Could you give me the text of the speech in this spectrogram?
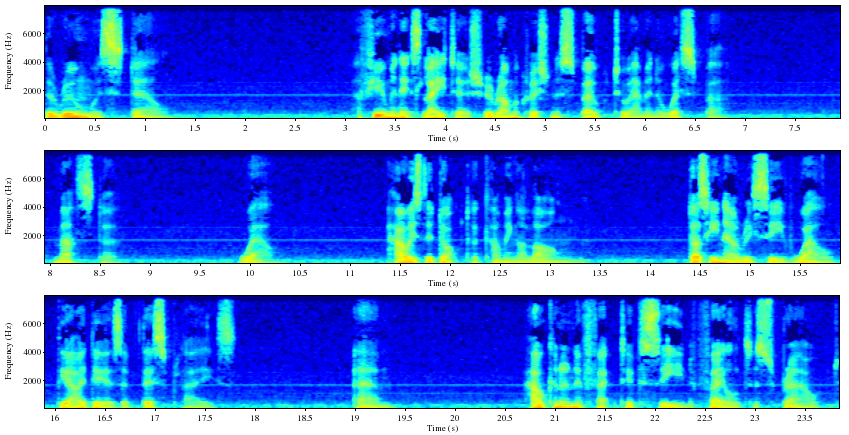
The room was still. A few minutes later, Sri Ramakrishna spoke to M in a whisper. Master, well, how is the doctor coming along? Does he now receive well the ideas of this place? M. How can an effective seed fail to sprout?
